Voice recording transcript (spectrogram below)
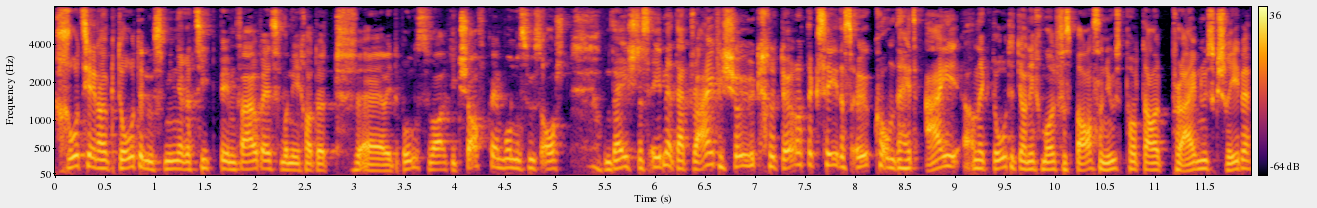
kurze Anekdoten aus meiner Zeit beim VBS, wo ich dort äh, in der Bundesverwaltung geschafft habe, im Bundeshaus Ost. Und da ist das immer, der Drive ist schon wirklich dort gesehen, das Öko. Und da hat eine Anekdote, die habe ich mal für das Basel Newsportal Prime News geschrieben,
